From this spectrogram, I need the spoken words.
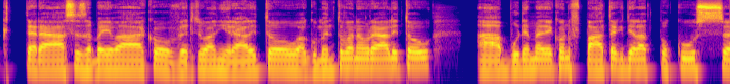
která se zabývá jako virtuální realitou, argumentovanou realitou a budeme jako v pátek dělat pokus, uh,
